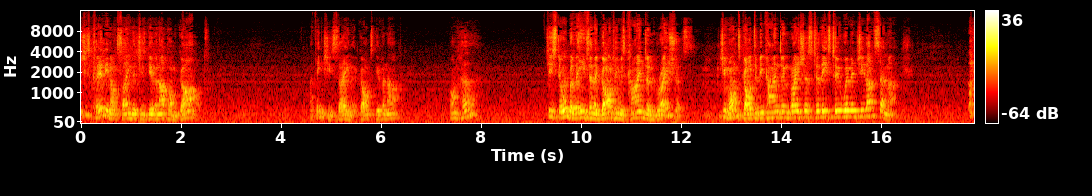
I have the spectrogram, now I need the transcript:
She's clearly not saying that she's given up on God. I think she's saying that God's given up on her. She still believes in a God who is kind and gracious. She wants God to be kind and gracious to these two women she loves so much.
